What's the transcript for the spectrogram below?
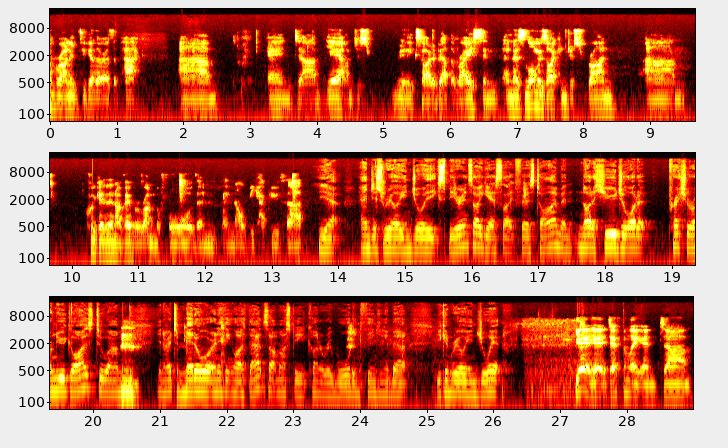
running together as a pack. Um, and um, yeah, I'm just really excited about the race. And, and as long as I can just run um, quicker than I've ever run before, then, then I'll be happy with that. Yeah and just really enjoy the experience, I guess, like first time, and not a huge lot of pressure on you guys to, um, you know, to medal or anything like that. So it must be kind of rewarding thinking about you can really enjoy it. Yeah, yeah, definitely. And um,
